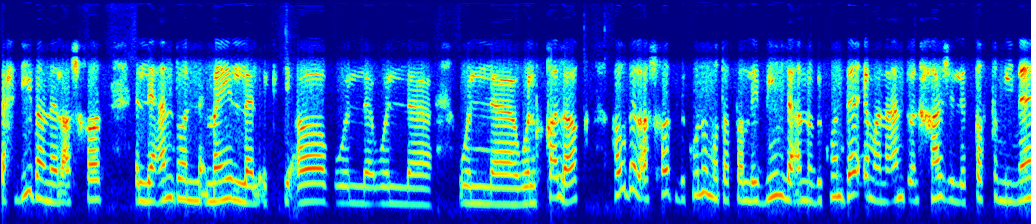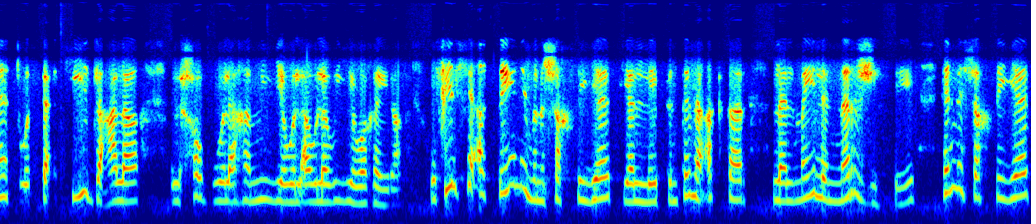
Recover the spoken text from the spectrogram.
تحديدا الأشخاص اللي عندهم ميل للاكتئاب وال وال وال والقلق هؤلاء الأشخاص بيكونوا متطلبين لأنه بيكون دائما عندهم حاجة للتطمينات والتأكيد على الحب والأهمية والأولوية وغيرها. وفي الفئة الثانية من الشخصيات يلي بتنتمي أكثر للميل النرجسي. هن الشخصيات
